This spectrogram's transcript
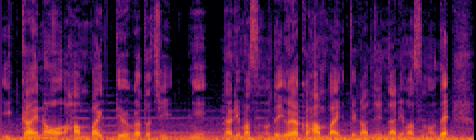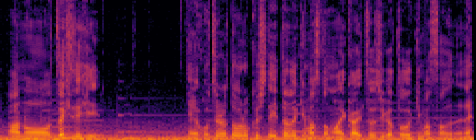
1回の販売っていう形形になりますので予約販売って感じになりますので、あのぜひぜひえー、こちら登録していただきますと毎回通知が届きますのでね、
